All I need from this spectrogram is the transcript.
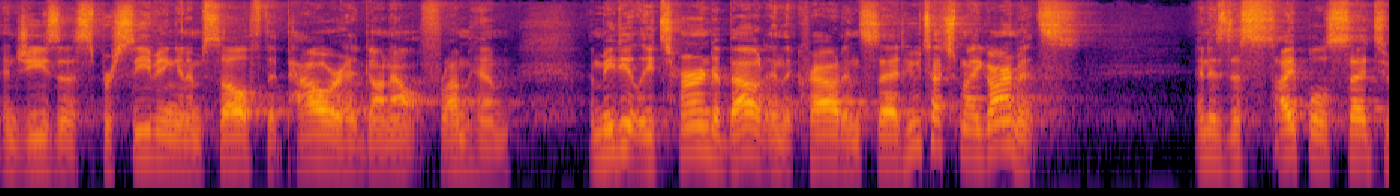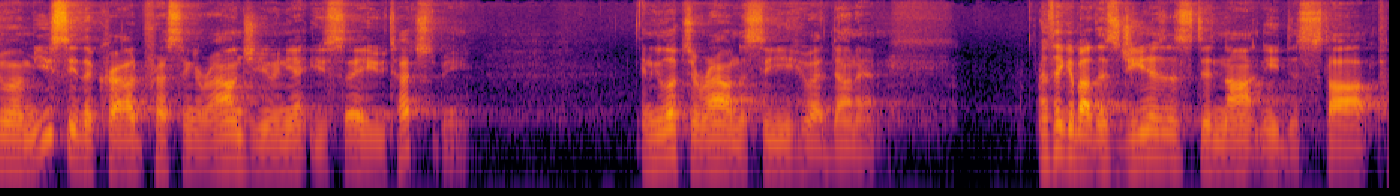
And Jesus, perceiving in himself that power had gone out from him, immediately turned about in the crowd and said, Who touched my garments? And his disciples said to him, You see the crowd pressing around you, and yet you say, Who touched me? And he looked around to see who had done it. I think about this Jesus did not need to stop.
